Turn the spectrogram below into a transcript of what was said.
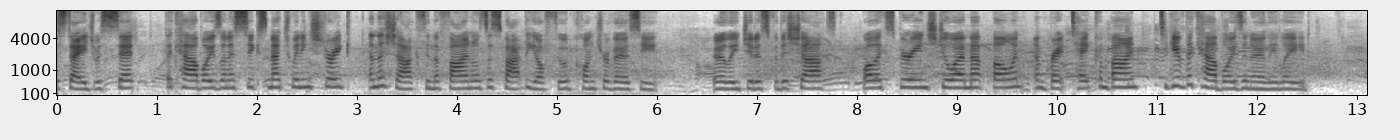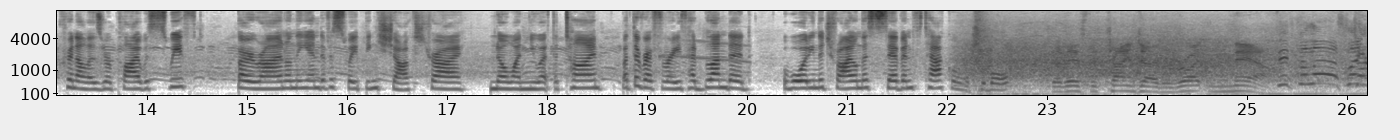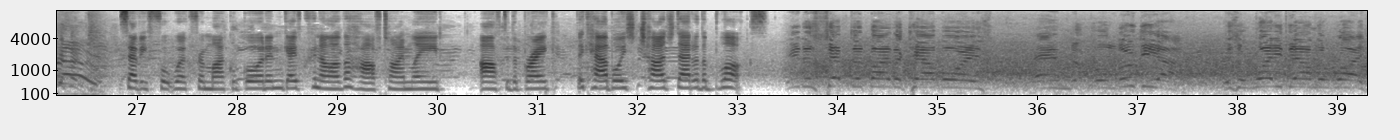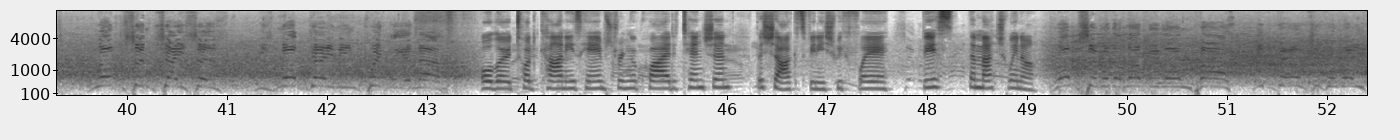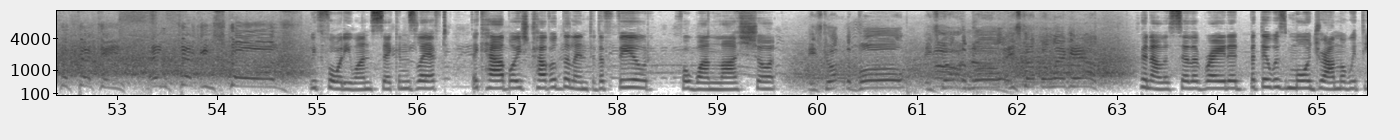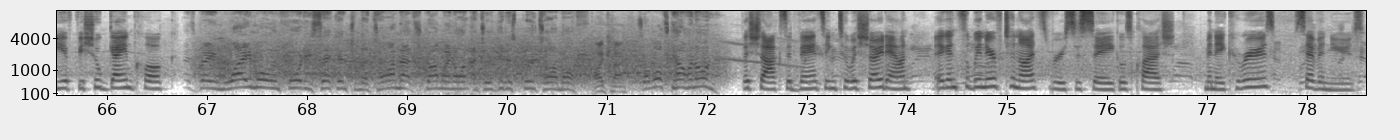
The stage was set, the Cowboys on a six match winning streak, and the Sharks in the finals despite the off field controversy. Early jitters for the Sharks, while experienced duo Matt Bowen and Brent Tate combined to give the Cowboys an early lead. Cronulla's reply was swift, Beau Ryan on the end of a sweeping Sharks try. No one knew at the time, but the referees had blundered, awarding the try on the seventh tackle. The. So there's the changeover right now. Fifth for last, let go! Savvy footwork from Michael Gordon gave Cronulla the half-time lead. After the break, the Cowboys charged out of the blocks. Intercepted by the Cowboys, and Olugia is away down the right. Robson chases. He's not gaining quickly enough. Although Todd Carney's hamstring required attention, the Sharks finished with flair. This, the match winner. Robson with a lovely long pass. It bounces away for Feki, and Feki scores. With 41 seconds left, the Cowboys travelled the length of the field for one last shot. He's got the ball. He's got Oh, the ball. He's got the leg out. Cronulla celebrated, but there was more drama with the official game clock. It's been way more than 40 seconds from the time that scrum went on until Gitters blew time off. Okay. So what's going on? The Sharks advancing to a showdown against the winner of tonight's Roosters Sea Eagles clash. Monique Carews, 7 News.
